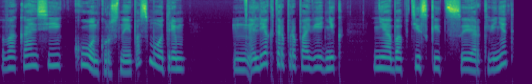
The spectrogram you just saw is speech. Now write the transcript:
вакансии конкурсные. Посмотрим. Лектор-проповедник необаптистской церкви, нет?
